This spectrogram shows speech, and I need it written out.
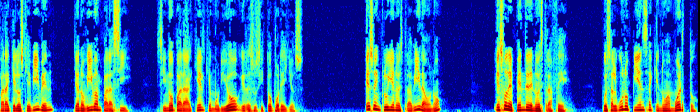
para que los que viven ya no vivan para sí, sino para aquel que murió y resucitó por ellos. ¿Eso incluye nuestra vida o no? Eso depende de nuestra fe, pues alguno piensa que no ha muerto,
